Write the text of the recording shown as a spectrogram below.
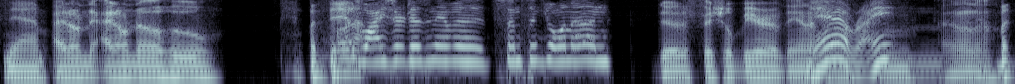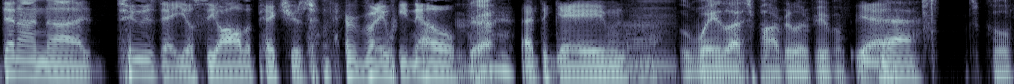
Yeah. I don't. I don't know who But then Budweiser doesn't have a, something going on. the official beer of the NFL. Yeah, right. I don't know. but then on uh, Tuesday you'll see all the pictures of everybody we know Yeah. at the game. Way less popular people. Yeah. Yeah. It's cool.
